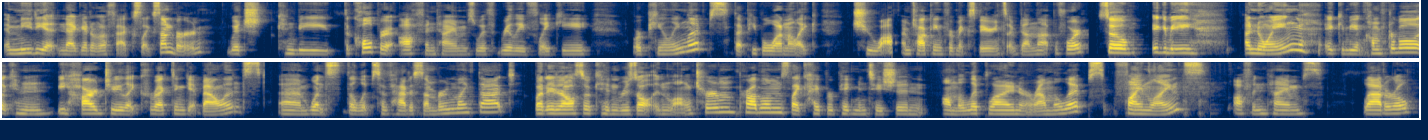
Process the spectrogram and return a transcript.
immediate negative effects like sunburn, which can be the culprit oftentimes with really flaky or peeling lips that people want to like chew off. I'm talking from experience, I've done that before. So it can be annoying, it can be uncomfortable, it can be hard to like correct and get balanced um, once the lips have had a sunburn like that. But it also can result in long term problems like hyperpigmentation on the lip line or around the lips, fine lines, oftentimes lateral.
